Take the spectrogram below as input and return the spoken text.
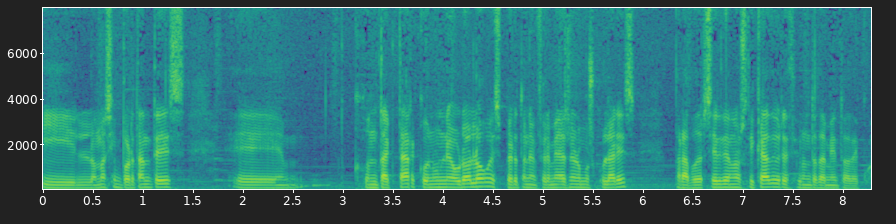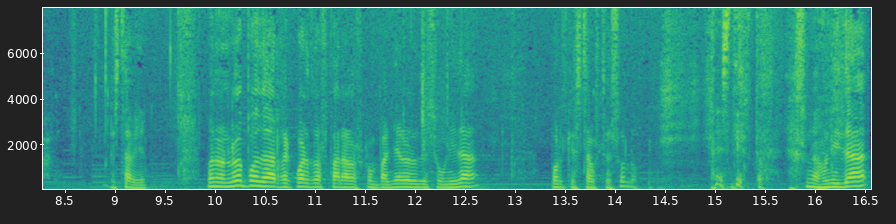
Y lo más importante es eh, contactar con un neurólogo experto en enfermedades neuromusculares para poder ser diagnosticado y recibir un tratamiento adecuado. Está bien. Bueno, no le puedo dar recuerdos para los compañeros de su unidad porque está usted solo. Es cierto. Es una unidad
